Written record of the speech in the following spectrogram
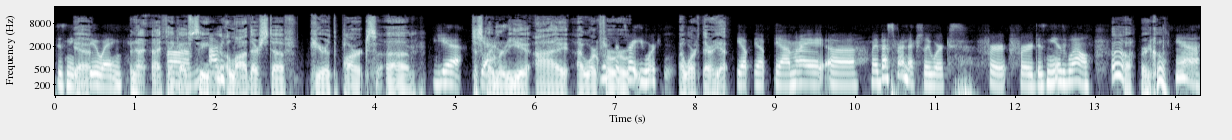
Disney Yeah. is doing. And I, I think Um, I've seen a lot of their stuff here at the parks. Um, Yeah. disclaimer yes. to you, I, I work Yes, for that's right. You work I work there. Yep. Yep, yep, yeah. My uh, my best friend actually works for for Disney as well. Oh, very cool. Yeah,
